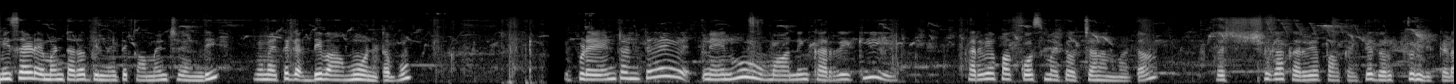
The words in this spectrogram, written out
మీ సైడ్ ఏమంటారో దీన్ని అయితే కామెంట్ చేయండి. మేమైతే గడ్డివాము అంటాము. ఇప్పుడు ఏంటంటే నేను మార్నింగ్ కర్రీకి కరివేపాకు కోసం అయితే వచ్చానమాట ఫ్రెష్గా కరివేపాకు అయితే దొరుకుతుంది ఇక్కడ.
